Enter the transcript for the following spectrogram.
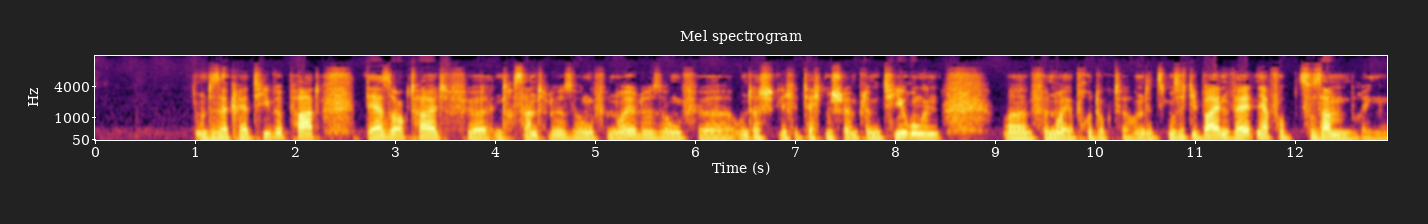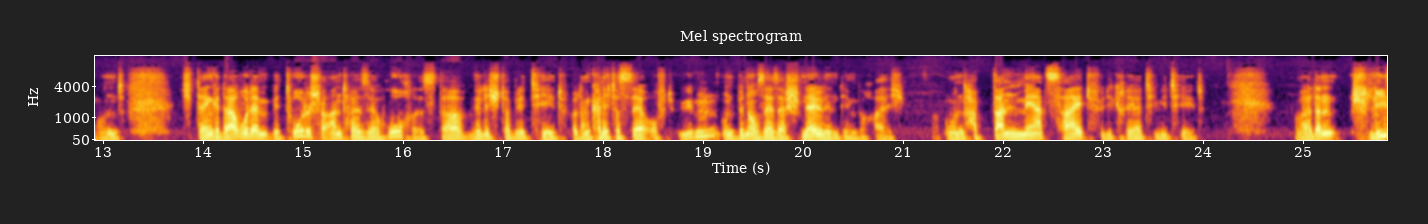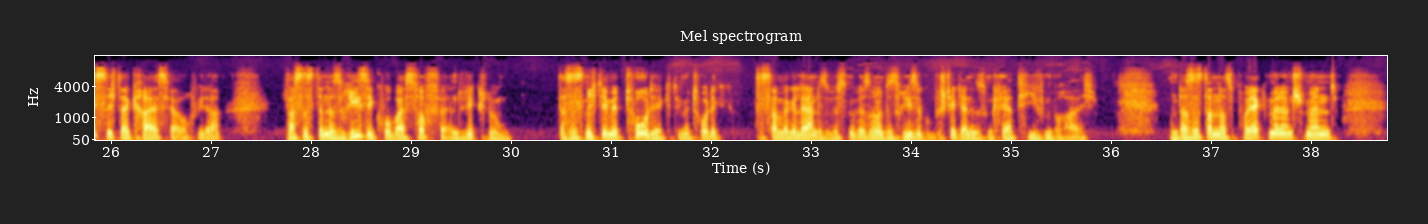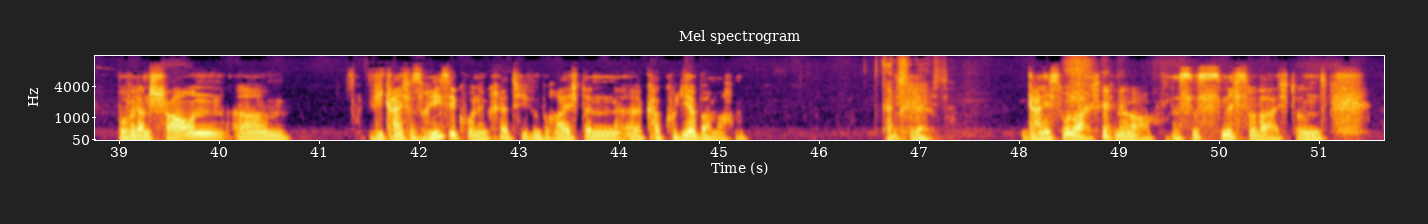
Und dieser kreative Part, der sorgt halt für interessante Lösungen, für neue Lösungen, für unterschiedliche technische Implementierungen. äh, für neue Produkte. Und jetzt muss ich die beiden Welten ja zusammenbringen. Und ich denke, da, wo der methodische Anteil sehr hoch ist, da will ich Stabilität, weil dann kann ich das sehr oft üben und bin auch sehr, sehr schnell in dem Bereich und habe dann mehr Zeit für die Kreativität. Weil dann schließt sich der Kreis ja auch wieder. Was ist denn das Risiko bei Softwareentwicklung? Das ist nicht die Methodik. Die Methodik, das haben wir gelernt, das wissen wir, sondern das Risiko besteht ja in diesem kreativen Bereich. Und das ist dann das Projektmanagement, wo wir dann schauen, ähm, wie kann ich das Risiko in dem kreativen Bereich denn äh, kalkulierbar machen? Gar nicht so leicht. Gar nicht so leicht, genau. Das ist nicht so leicht. Und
